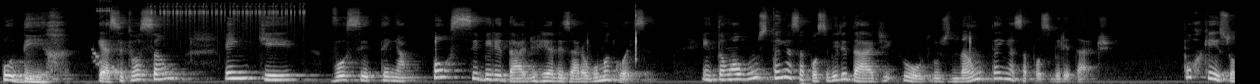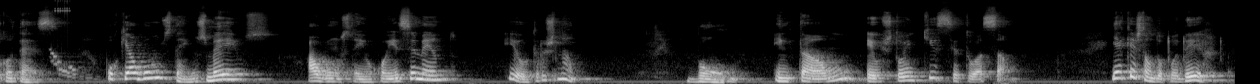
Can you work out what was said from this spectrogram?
Poder é a situação em que você tem a possibilidade de realizar alguma coisa. Então, alguns têm essa possibilidade, outros não têm essa possibilidade. Por que isso acontece? Porque alguns têm os meios, alguns têm o conhecimento e outros não. Bom, então eu estou em que situação? E a questão do poder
